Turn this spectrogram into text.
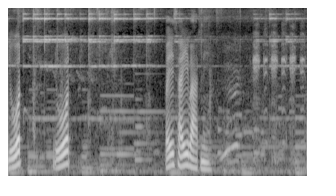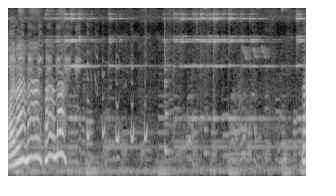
หยุดหยุด ไปใส่บาทนี่ถอยมามามามา มา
